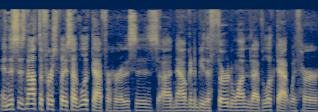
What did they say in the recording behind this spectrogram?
And this is not the first place I've looked at for her. This is uh, now going to be the third one that I've looked at with her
